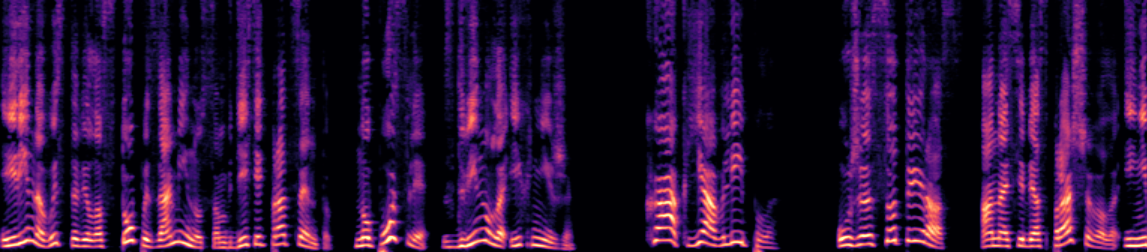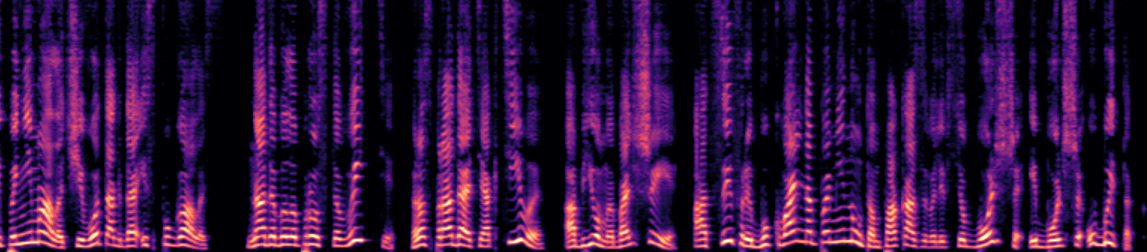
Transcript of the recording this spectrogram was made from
Ирина выставила стопы за минусом в 10%, но после сдвинула их ниже. Как я влипла? Уже сотый раз она себя спрашивала и не понимала, чего тогда испугалась. Надо было просто выйти, распродать активы, объемы большие, а цифры буквально по минутам показывали все больше и больше убыток.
